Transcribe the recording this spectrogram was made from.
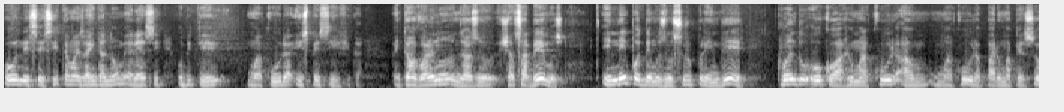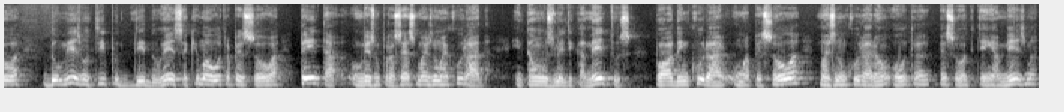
ou necessita, mas ainda não merece obter uma cura específica. Então agora nós já sabemos e nem podemos nos surpreender quando ocorre uma cura, uma cura para uma pessoa do mesmo tipo de doença que uma outra pessoa tenta o mesmo processo, mas não é curada. Então, os medicamentos podem curar uma pessoa, mas não curarão outra pessoa que tem a mesma,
